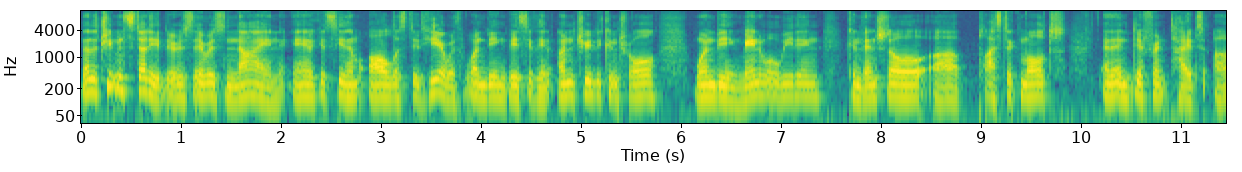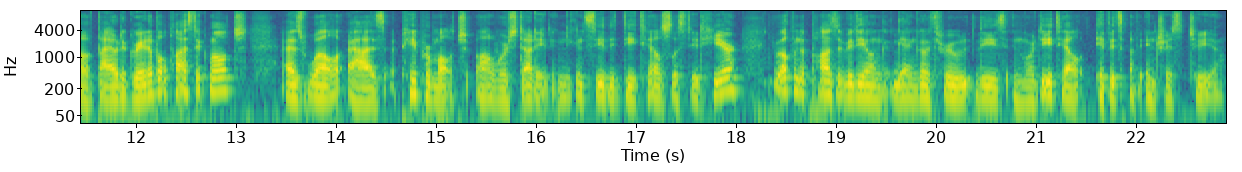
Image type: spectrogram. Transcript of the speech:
Now the treatment studied, there's, there was nine, and we can see them all listed here, with one being basically an untreated control, one being manual weeding, conventional uh, plastic mulch, and then different types of biodegradable plastic mulch, as well as paper mulch uh, were studied. And you can see the details listed here. You're welcome to pause the video and again go through these in more detail if it's of interest to you.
